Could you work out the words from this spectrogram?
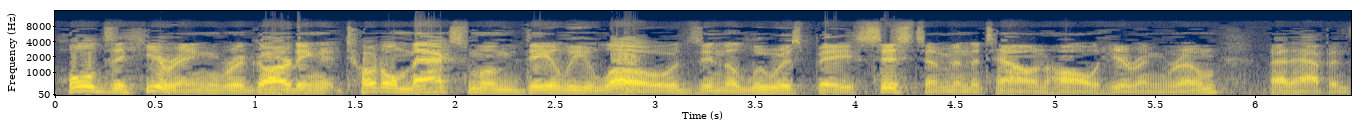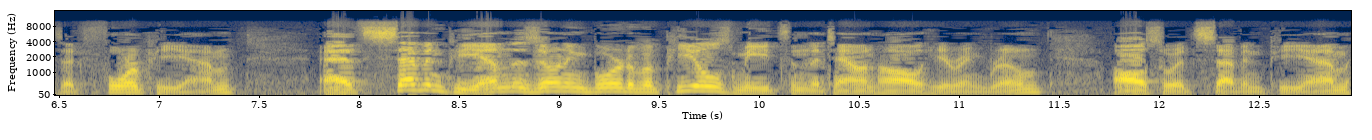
holds a hearing regarding total maximum daily loads in the Lewis Bay system in the Town Hall hearing room. That happens at 4 p.m. At 7 p.m., the Zoning Board of Appeals meets in the Town Hall hearing room. Also at 7 p.m.,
